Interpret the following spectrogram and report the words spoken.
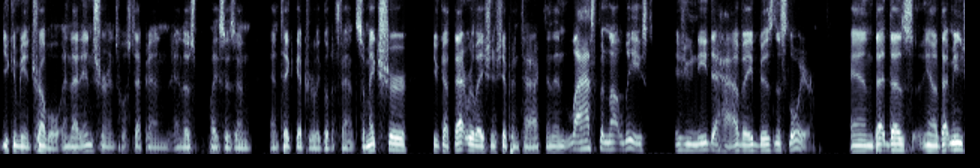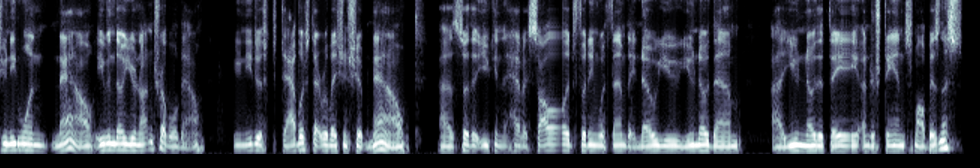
you can be in trouble and that insurance will step in in those places and and take up your legal defense. So make sure you've got that relationship intact. And then last but not least is you need to have a business lawyer. And that does you know that means you need one now even though you're not in trouble now. You need to establish that relationship now uh, so that you can have a solid footing with them. They know you you know them uh, you know that they understand small business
